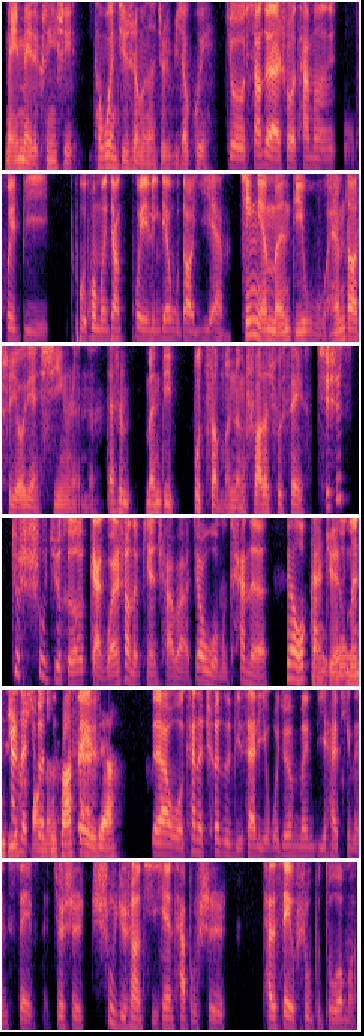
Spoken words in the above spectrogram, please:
美美的 clean sheet。他问题是什么呢？就是比较贵，就相对来说他们会比。普通门将贵零点五到一 M，今年门迪五 M 倒是有点吸引人的，但是门迪不怎么能刷得出 save，其实就是数据和感官上的偏差吧。就我们看的，对啊，我感觉门迪好能刷 save 呀。对啊，我看的车子比赛里，我觉得门迪还挺能 save 的，就是数据上体现他不是他的 save 数不多嘛，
